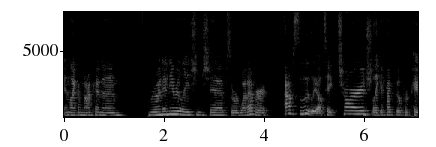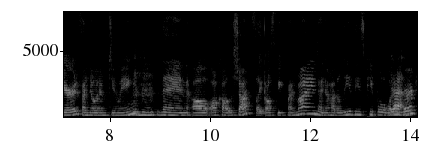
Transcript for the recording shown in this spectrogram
and like I'm not gonna ruin any relationships or whatever, absolutely, I'll take charge. Like, if I feel prepared, if I know what I'm doing, Mm-hmm. then I'll I'll call the shots. Like, I'll speak my mind. I know how to lead these people, Yeah. whatever.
